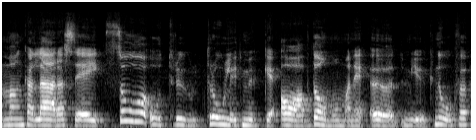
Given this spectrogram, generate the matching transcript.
man kan lära sig så otro- otroligt mycket av dem om man är ödmjuk nog. För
